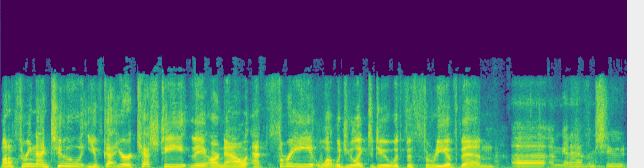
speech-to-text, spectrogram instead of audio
Model 392, you've got your Ikeshti. They are now at three. What would you like to do with the three of them? Uh, I'm gonna have them shoot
